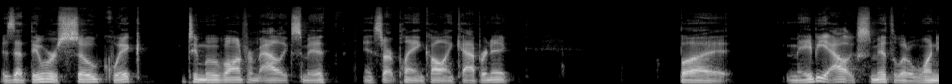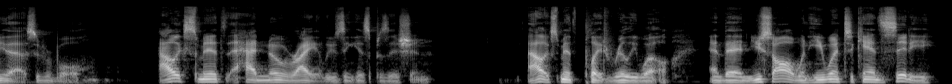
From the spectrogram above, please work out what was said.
is that they were so quick to move on from Alex Smith and start playing Colin Kaepernick but maybe Alex Smith would have won you that Super Bowl. Alex Smith had no right losing his position. Alex Smith played really well. And then you saw when he went to Kansas City,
